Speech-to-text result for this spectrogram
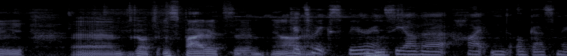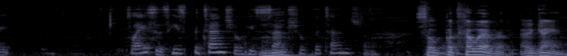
really uh, got inspired. Uh, you know, Get to experience the other heightened orgasmic places, his potential, his sexual potential. So, but however, again,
